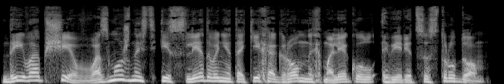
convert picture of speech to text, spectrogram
Да и вообще в возможность исследования таких огромных молекул верится с трудом.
